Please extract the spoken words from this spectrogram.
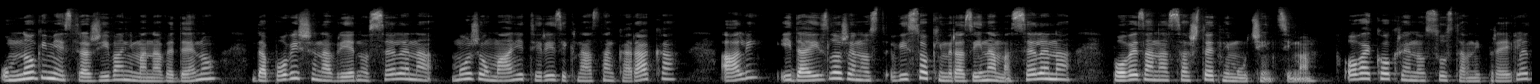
U mnogim je istraživanjima navedeno da povišena vrijednost selena može umanjiti rizik nastanka raka, ali i da je izloženost visokim razinama selena povezana sa štetnim učincima. Ovaj kokreno sustavni pregled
